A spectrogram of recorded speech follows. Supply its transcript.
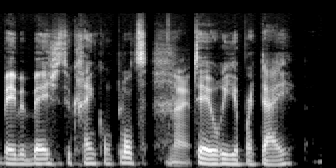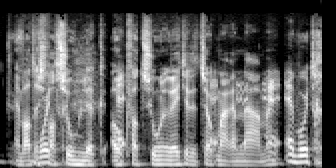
BBB is natuurlijk geen complottheorieënpartij. En wat is wordt, fatsoenlijk? Ook fatsoenlijk, weet je, dat is ook maar een naam. En, en, wordt,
